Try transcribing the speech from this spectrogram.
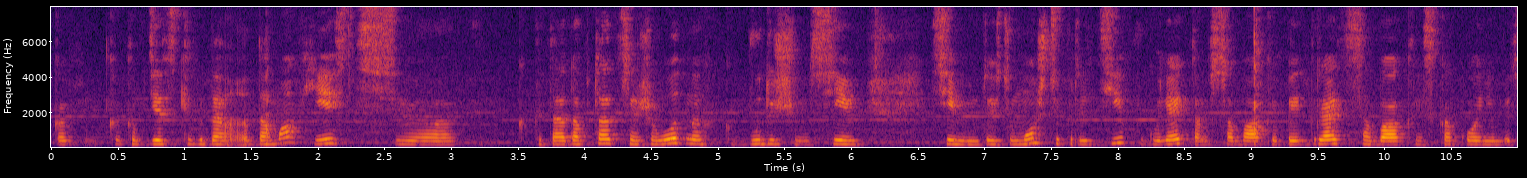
как, как в детских домах, есть э, как это адаптация животных к будущим семьям семьями. То есть вы можете прийти, погулять там с собакой, поиграть с собакой с какой-нибудь.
